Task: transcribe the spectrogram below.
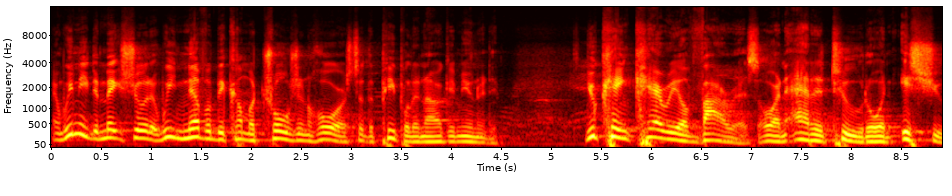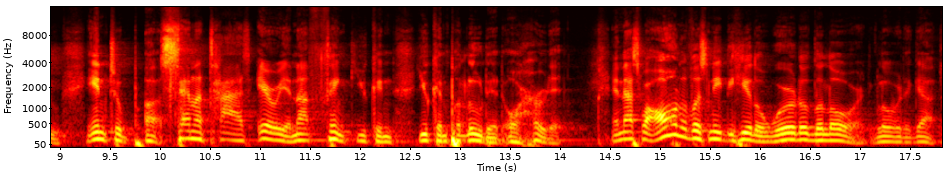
And we need to make sure that we never become a Trojan horse to the people in our community. You can't carry a virus or an attitude or an issue into a sanitized area and not think you can you can pollute it or hurt it. And that's why all of us need to hear the word of the Lord. Glory to God.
